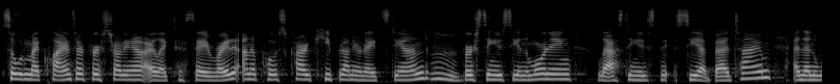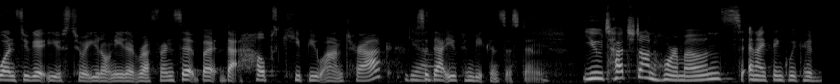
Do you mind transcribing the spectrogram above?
So when my clients are first starting out, I like to say write it on a postcard, keep it on your nightstand. Mm. First thing you see in the morning, last thing you st- see at bedtime, and then once you get used to it, you don't need to reference it, but that helps keep you on track Yeah. so that you can be consistent. You touched on hormones, and I think we could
